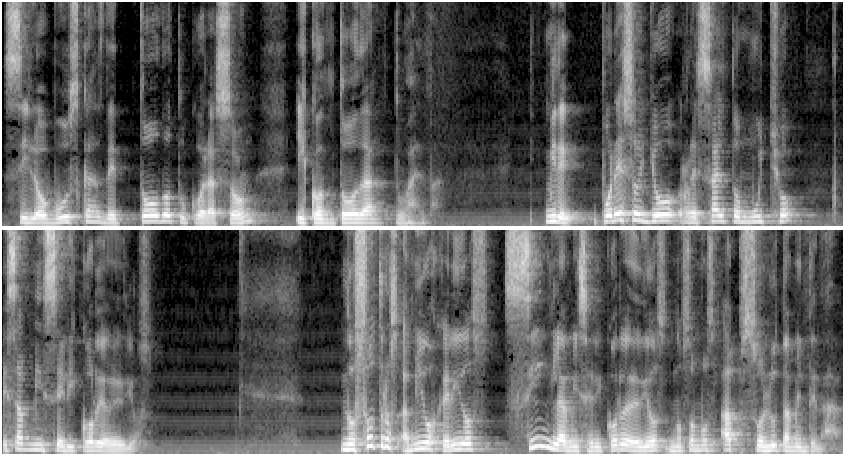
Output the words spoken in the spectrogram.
si lo buscas de todo tu corazón y con toda tu alma. Miren, por eso yo resalto mucho esa misericordia de Dios. Nosotros, amigos queridos, sin la misericordia de Dios no somos absolutamente nada.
